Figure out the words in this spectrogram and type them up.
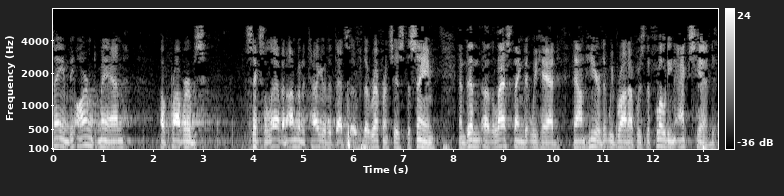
same. The armed man of Proverbs 6:11. I'm going to tell you that that's a, the reference is the same. And then uh, the last thing that we had down here that we brought up was the floating axe head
